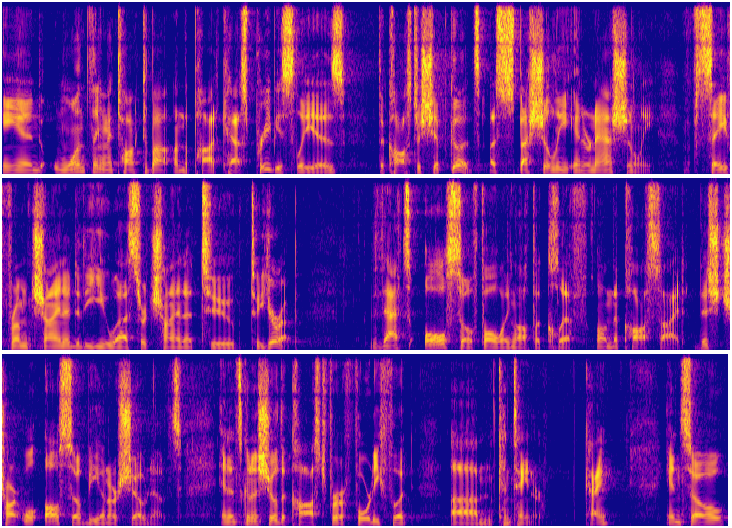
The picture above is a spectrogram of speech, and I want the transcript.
And one thing I talked about on the podcast previously is the cost to ship goods, especially internationally, say from China to the US or China to, to Europe. That's also falling off a cliff on the cost side. This chart will also be in our show notes, and it's going to show the cost for a 40 foot um, container. Okay. And so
